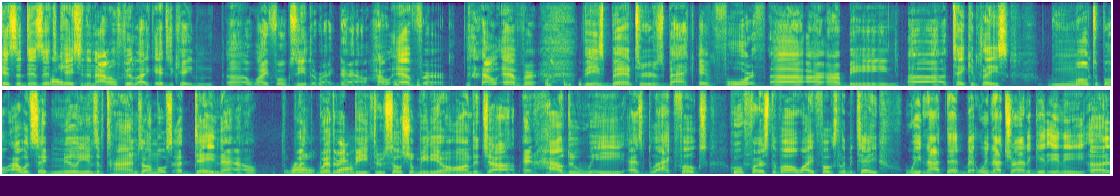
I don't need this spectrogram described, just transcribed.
it's a diseducation, right. and I don't feel like educating uh, white folks either right now. However, however, these banters back and forth uh, are are being uh, taking place multiple, I would say millions of times almost a day now. Right. Wh- whether yeah. it be through social media or on the job. And how do we, as black folks, who, first of all, white folks, let me tell you, we not that bad. We're not trying to get any. Uh,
